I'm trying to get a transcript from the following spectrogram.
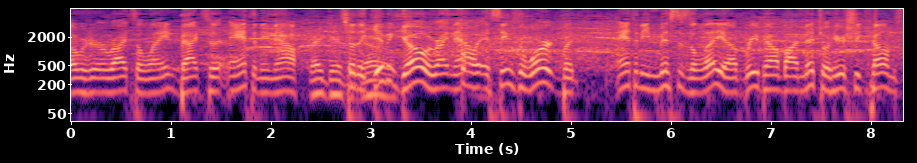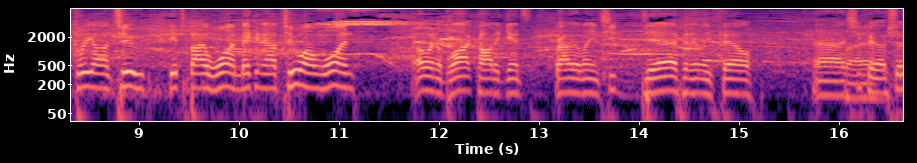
over to her right to Lane, back to Anthony now. so the go. give and go right now it seems to work, but Anthony misses the layup. Rebound by Mitchell. Here she comes, three on two, gets by one, making it now two on one. Oh, and a block caught against Riley Lane. She definitely fell. Uh, She fell. She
